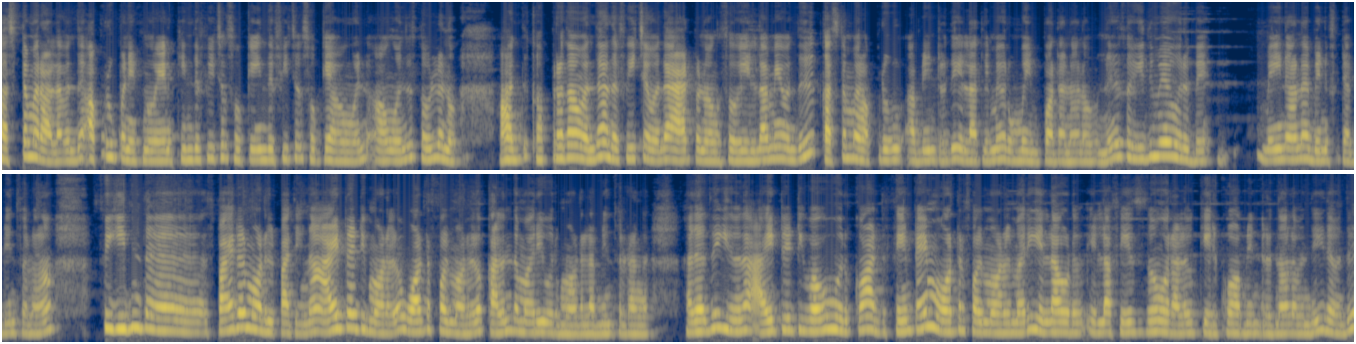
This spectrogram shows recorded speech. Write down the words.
கஸ்டமரால் வந்து அப்ரூவ் பண்ணிக்கணும். எனக்கு இந்த ஃபீச்சர்ஸ் ஓகே இந்த ஃபீச்சர்ஸ் ஓகே அவங்க வந்து அவங்க வந்து சொல்லணும். அதுக்கப்புறம் தான் வந்து அந்த ஃபீச்சர் வந்து ஆட் பண்ணுவாங்க. ஸோ எல்லாமே வந்து கஸ்டமர் அப்ரூவ் அப்படின்றது எல்லாத்துலேயுமே ரொம்ப இம்பார்ட்டண்டான ஒன்று ஸோ இதுவுமே ஒரு பெ மெயினான பெனிஃபிட் அப்படின்னு சொல்லலாம். ஸோ இந்த ஸ்பைரல் மாடல் பார்த்தீங்கன்னா ஐட்ரேட்டிவ் மாடலோ வாட்டர் ஃபால் மாடலோ கலந்த மாதிரி ஒரு மாடல் அப்படின்னு சொல்கிறாங்க அதாவது இது வந்து ஐட்ரேட்டிவாகவும் இருக்கும். At the same time waterfall model மாதிரி எல்லாவோட எல்லா ஃபேஸஸும் ஓரளவுக்கு இருக்கும் அப்படின்றதுனால வந்து இதை வந்து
